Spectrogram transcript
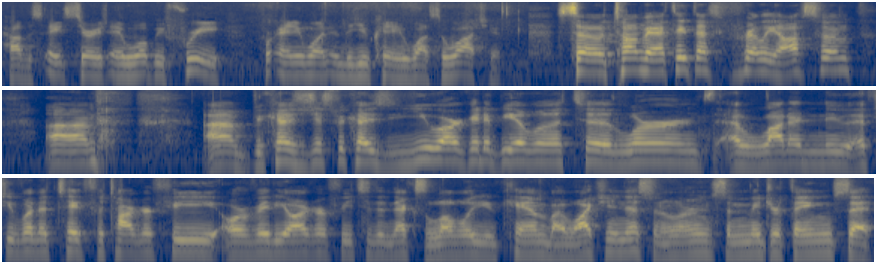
have this eight series. It will be free for anyone in the UK who wants to watch it. So, Tommy, I think that's really awesome. Um, um, because just because you are going to be able to learn a lot of new, if you want to take photography or videography to the next level, you can by watching this and learn some major things that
